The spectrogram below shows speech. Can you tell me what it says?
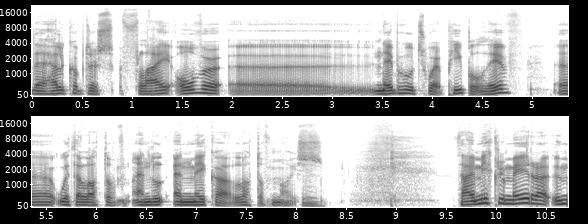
the helicopters fly over uh, neighborhoods where people live uh, with a lot of and, and make a lot of noise. Það er miklu meira um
